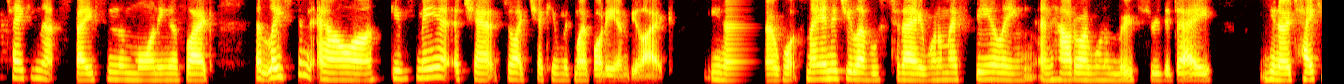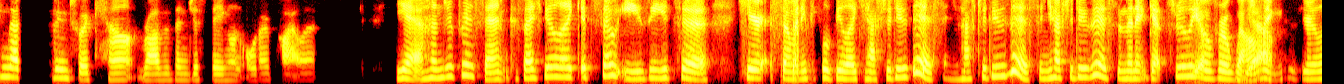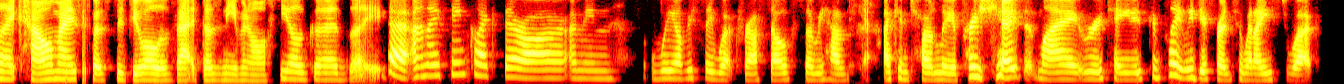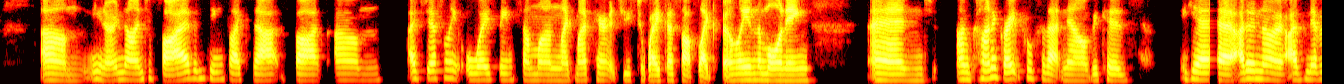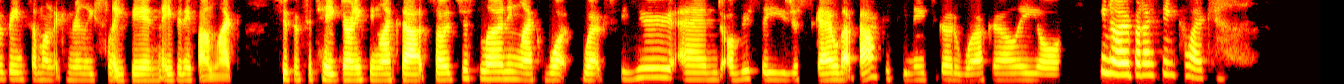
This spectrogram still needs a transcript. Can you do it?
taking that space in the morning of like at least an hour gives me a chance to like check in with my body and be like, you know, what's my energy levels today? What am I feeling? And how do I want to move through the day? You know, taking that into account rather than just being on autopilot. Yeah, 100%. Because I feel like it's so easy to hear so many people be like, you have to do this, and you have to do this, and you have to do this. And then it gets really overwhelming because yeah. you're like, how am I supposed to do all of that? It doesn't even all feel good. Like, yeah. And I think like there are, I mean, we obviously work for ourselves. So we have, yeah. I can totally appreciate that my routine is completely different to when I used to work, um, you know, nine to five and things like that. But, um, I've definitely always been someone like my parents used to wake us up like early in the morning. And I'm kind of grateful for that now because, yeah, I don't know. I've never been someone that can really sleep in, even if I'm like super fatigued or anything like that. So it's just learning like what works for you. And obviously, you just scale that back if you need to go to work early or, you know, but I think like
